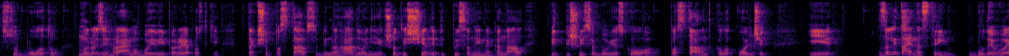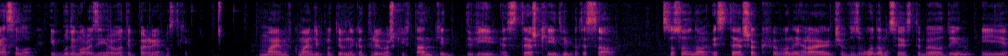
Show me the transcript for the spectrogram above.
в суботу ми розіграємо бойові перепустки. Так що постав собі нагадування, якщо ти ще не підписаний на канал, підпишись обов'язково, постав колокольчик і залітай на стрім. Буде весело і будемо розігрувати перепустки. Маємо в команді противника три важких танки, дві СТшки і дві ПТСАВ. Стосовно СТшок, вони грають взводом, це СТБ-1 і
